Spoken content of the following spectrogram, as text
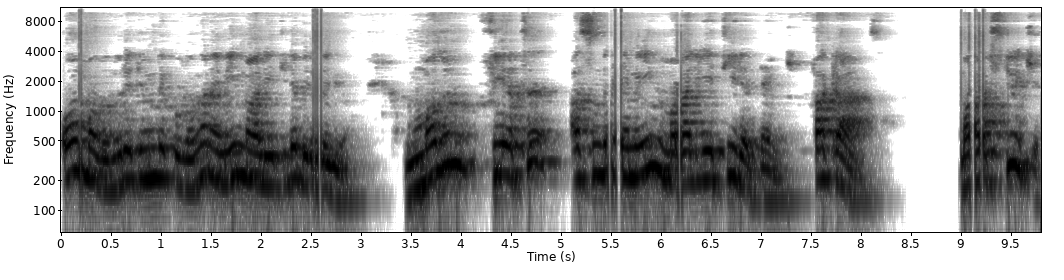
o malın üretiminde kullanılan emeğin maliyetiyle belirleniyor. Malın fiyatı aslında emeğin maliyetiyle denk. Fakat Marx diyor ki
